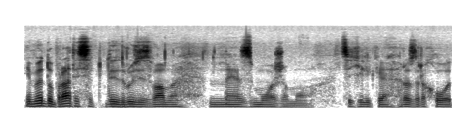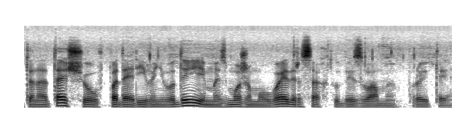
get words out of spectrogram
І ми добратися туди, друзі, з вами не зможемо. Це тільки розраховувати на те, що впаде рівень води, і ми зможемо у вейдерсах туди з вами пройти.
